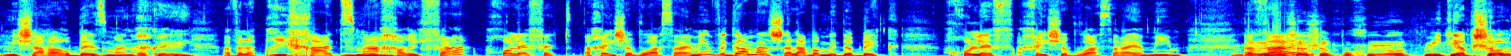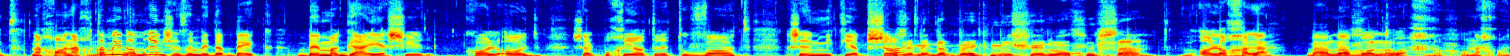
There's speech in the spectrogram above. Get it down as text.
נשאר הרבה זמן אחרי, אוקיי. אבל הפריחה עצמה, החריפה, חולפת אחרי שבוע עשרה ימים, וגם השלב המדבק חולף אחרי שבוע עשרה ימים. ברגע אבל שהשלפוחיות מתייבשות. נכון, אנחנו נכון. תמיד אומרים שזה מדבק במגע ישיר, כל עוד שלפוחיות רטובות, כשהן מתייבשות, וזה מדבק מי שלא חוסן. או לא חלה, לא באבעבועות רוח. נכון. נכון.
